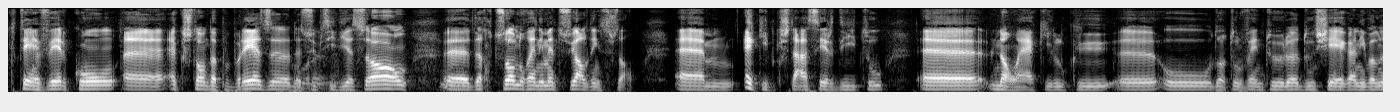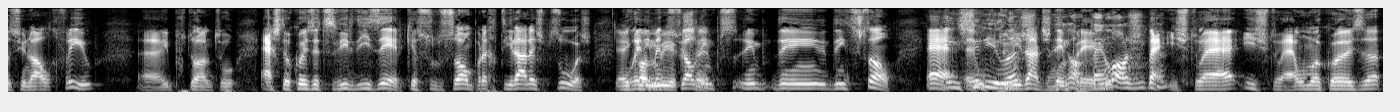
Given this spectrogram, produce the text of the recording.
que tem a ver com uh, a questão da pobreza, da subsidiação, uh, da redução do rendimento social de inserção. Um, aquilo que está a ser dito não é aquilo que o Dr. Ventura do Chega a nível nacional referiu. e, portanto, esta coisa de se vir dizer que a solução para retirar as pessoas é do rendimento social de, de, de, inserção é, é oportunidades de emprego. Tem lógica. Bem, isto é, isto é uma coisa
